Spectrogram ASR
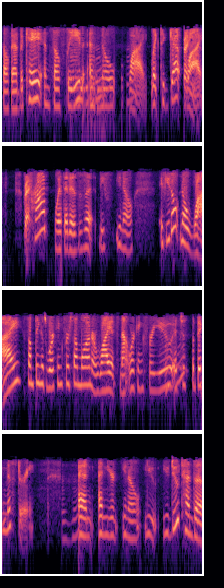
self advocate and self lead mm-hmm. and know why, like to get right. why. Right. The problem with it is, is that you know, if you don't know why something is working for someone or why it's not working for you, mm-hmm. it's just a big mystery. Mm-hmm. And and you're you know you you do tend to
